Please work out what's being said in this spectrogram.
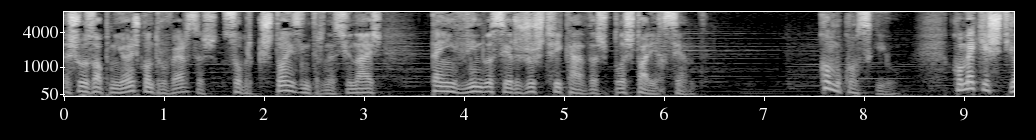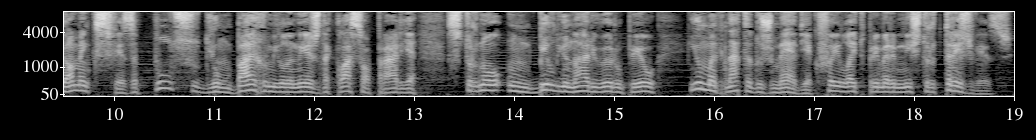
as suas opiniões controversas sobre questões internacionais têm vindo a ser justificadas pela história recente. Como conseguiu? Como é que este homem que se fez a pulso de um bairro milanês da classe operária se tornou um bilionário europeu e um magnata dos média que foi eleito primeiro-ministro três vezes?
